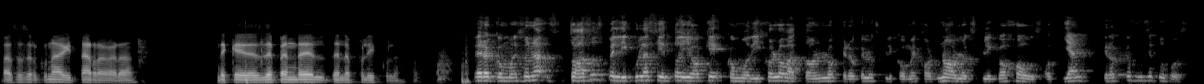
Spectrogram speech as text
vas a hacer con una guitarra, ¿verdad? De que es- depende del- de la película. Pero como es una, todas sus películas siento yo que, como dijo Lobatón, lo creo que lo explicó mejor. No, lo explicó Host. O Jan, creo que fuiste tu Host.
